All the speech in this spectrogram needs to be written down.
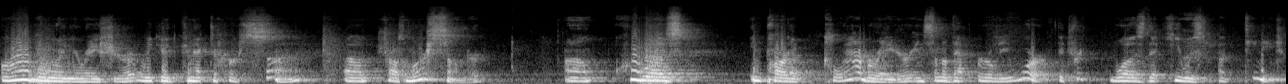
ongoing erasure, we could connect to her son, um, Charles Marsh Sumner, um, who was in part a collaborator in some of that early work. The trick was that he was a teenager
